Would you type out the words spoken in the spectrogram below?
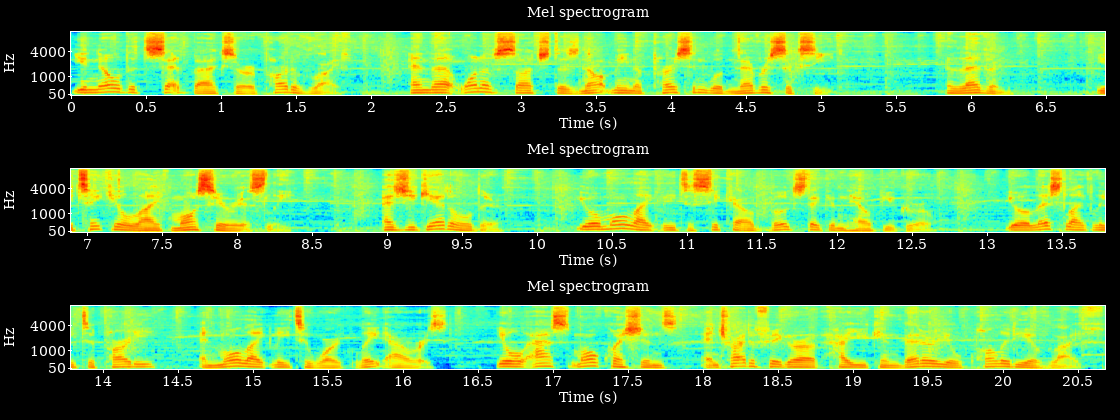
You know that setbacks are a part of life, and that one of such does not mean a person will never succeed. 11. You take your life more seriously. As you get older, you are more likely to seek out books that can help you grow. You are less likely to party and more likely to work late hours. You will ask more questions and try to figure out how you can better your quality of life.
